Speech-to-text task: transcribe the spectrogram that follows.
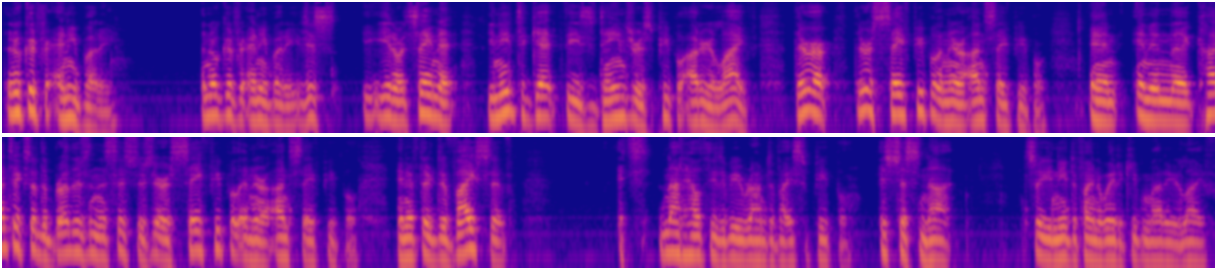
They're no good for anybody. They're no good for anybody. Just, you know, it's saying that you need to get these dangerous people out of your life. There are there are safe people and there are unsafe people. And and in the context of the brothers and the sisters, there are safe people and there are unsafe people. And if they're divisive, it's not healthy to be around divisive people. It's just not. So you need to find a way to keep them out of your life.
